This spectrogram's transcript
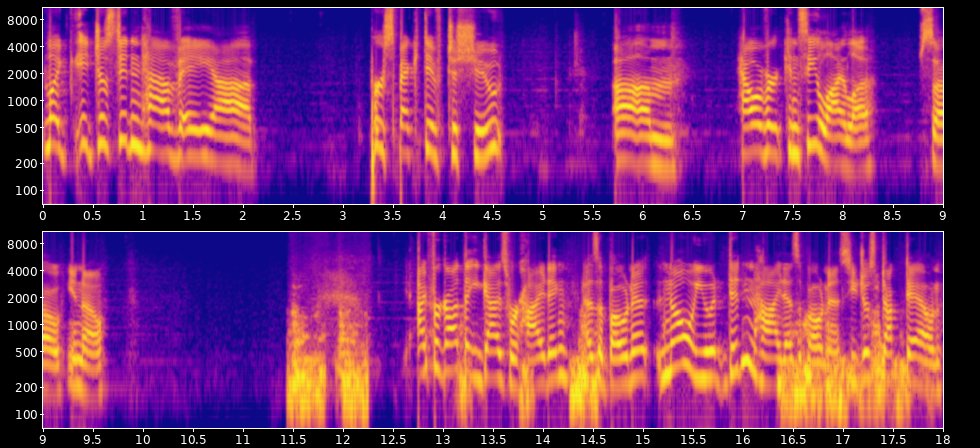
like it just didn't have a uh, perspective to shoot. Um, however, it can see Lila, so you know. I forgot that you guys were hiding as a bonus. No, you didn't hide as a bonus. You just ducked down,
